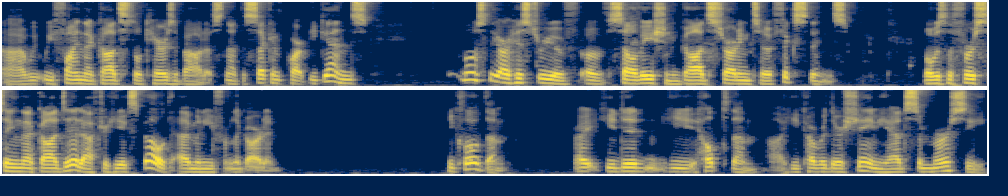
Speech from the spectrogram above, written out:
uh, we, we find that God still cares about us. Now, the second part begins mostly our history of, of salvation, God starting to fix things. What was the first thing that God did after he expelled Adam and Eve from the garden? He clothed them, right? He did, he helped them. Uh, he covered their shame. He had some mercy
